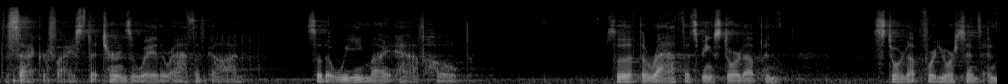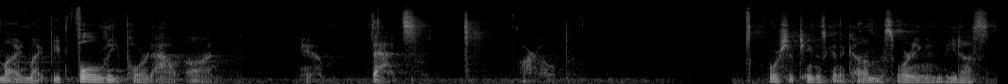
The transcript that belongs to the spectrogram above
the sacrifice that turns away the wrath of God, so that we might have hope, so that the wrath that's being stored up and stored up for your sins and mine might be fully poured out on Him. That's our hope. The worship team is going to come this morning and lead us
